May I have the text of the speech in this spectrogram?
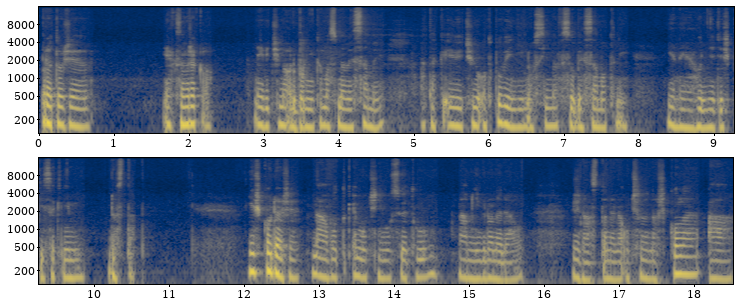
Protože, jak jsem řekla, největšíma odborníkama jsme my sami a taky i většinu odpovědí nosíme v sobě samotný. Jen je hodně těžký se k ním dostat. Je škoda, že návod k emočnímu světu nám nikdo nedal, že nás to nenaučili na škole a,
